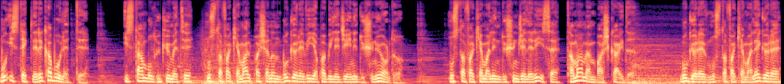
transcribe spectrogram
bu istekleri kabul etti. İstanbul hükümeti Mustafa Kemal Paşa'nın bu görevi yapabileceğini düşünüyordu. Mustafa Kemal'in düşünceleri ise tamamen başkaydı. Bu görev Mustafa Kemal'e göre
